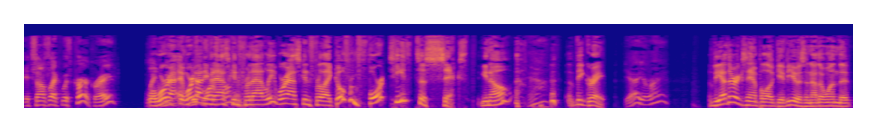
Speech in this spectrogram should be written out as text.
It sounds like with Kirk, right? Well, we're we and we're not even asking for that lead. We're asking for like go from 14th to 6th, you know? Yeah, That'd be great. yeah, you're right. The other example I'll give you is another one that,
